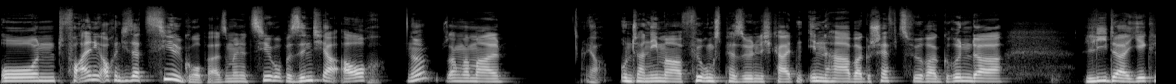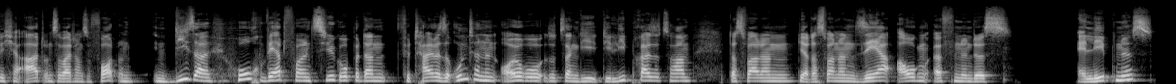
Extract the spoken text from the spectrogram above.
Und vor allen Dingen auch in dieser Zielgruppe. Also meine Zielgruppe sind ja auch, ne, sagen wir mal, ja, Unternehmer, Führungspersönlichkeiten, Inhaber, Geschäftsführer, Gründer, Leader jeglicher Art und so weiter und so fort. Und in dieser hochwertvollen Zielgruppe dann für teilweise unter einen Euro sozusagen die, die Leadpreise zu haben, das war dann, ja, das war dann ein sehr augenöffnendes Erlebnis,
